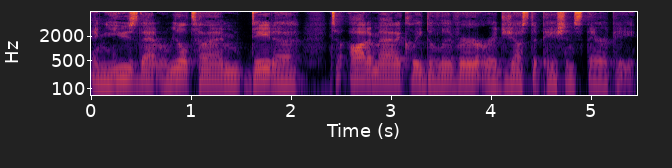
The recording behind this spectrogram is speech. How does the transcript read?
and use that real time data to automatically deliver or adjust a patient's therapy.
